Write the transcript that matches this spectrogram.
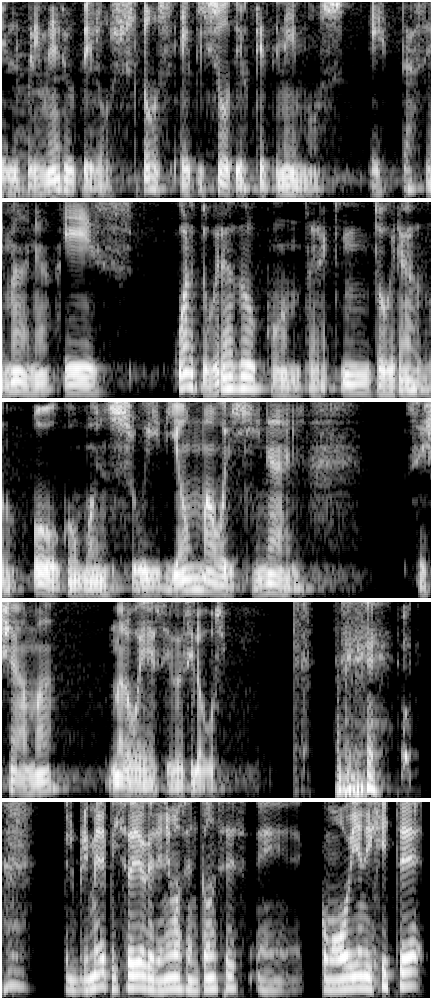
El primero de los dos episodios que tenemos esta semana es cuarto grado contra quinto grado, o como en su idioma original se llama, no lo voy a decir, decilo vos. El primer episodio que tenemos entonces, eh, como vos bien dijiste,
